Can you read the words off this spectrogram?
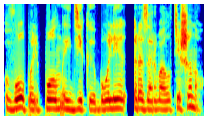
Вопль, полный дикой боли, разорвал тишину.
